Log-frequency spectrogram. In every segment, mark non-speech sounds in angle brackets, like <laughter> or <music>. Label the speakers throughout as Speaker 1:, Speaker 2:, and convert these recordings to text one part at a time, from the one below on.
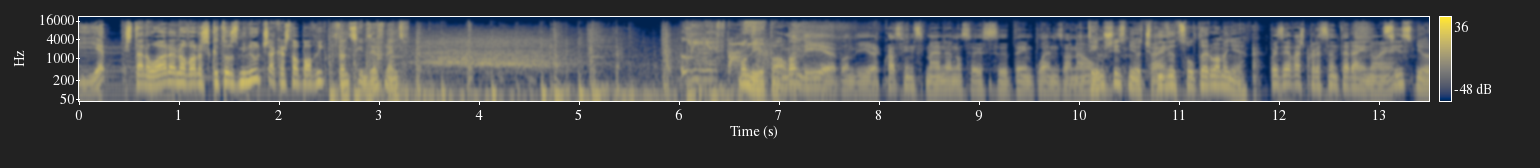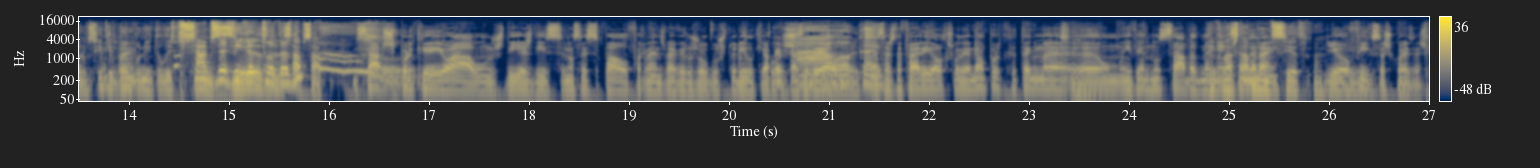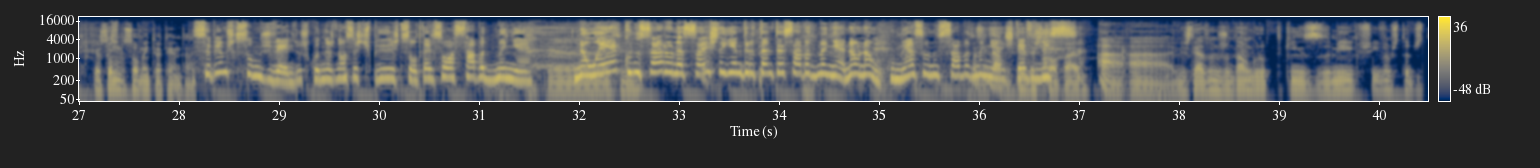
Speaker 1: Yep, está na hora, 9 horas e 14 minutos. Já cá está o Paulo Rico, portanto seguimos em frente. Bom dia, Paulo.
Speaker 2: Bom dia, bom dia. Quase fim de semana, não sei se têm planos ou não.
Speaker 1: Temos, sim, senhor. Despedida de solteiro amanhã.
Speaker 2: Pois é, vais para Santarém, não é?
Speaker 1: Sim, senhor. Um sítio bem
Speaker 2: bem.
Speaker 1: bonito ali. Tu
Speaker 3: sabes a vida toda
Speaker 1: Sabe,
Speaker 3: do
Speaker 1: sabe.
Speaker 2: Sabes porque eu há uns dias disse, não sei se Paulo Fernandes vai ver o jogo do Estoril que é ao pé de casa
Speaker 3: Ah,
Speaker 2: dele
Speaker 3: ok.
Speaker 2: na sexta-feira e ele respondeu não porque tenho uma, eh, um evento no sábado de manhã
Speaker 1: que lá
Speaker 2: em
Speaker 1: estar
Speaker 2: Santarém.
Speaker 1: muito cedo. pá.
Speaker 2: E eu fixo as coisas, porque eu sou uma pessoa muito atenta.
Speaker 3: Sabemos que somos velhos quando as nossas despedidas de solteiro são ao sábado de manhã. não é começaram na sexta e entretanto é sábado de manhã. Não, não, começam no sábado de
Speaker 2: Mas ainda
Speaker 3: manhã.
Speaker 2: há
Speaker 3: Isto é velhice.
Speaker 1: Ah, ah, neste caso vamos juntar um grupo de 15 amigos e vamos todos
